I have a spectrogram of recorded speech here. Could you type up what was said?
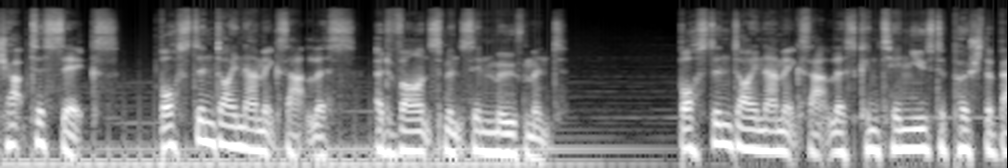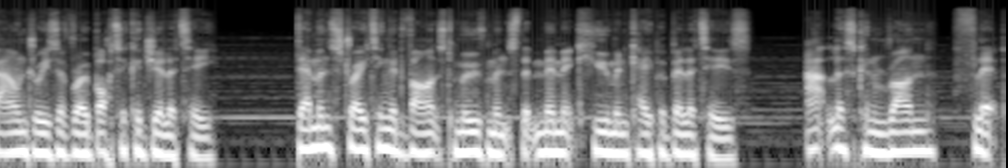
Chapter 6 Boston Dynamics Atlas Advancements in Movement Boston Dynamics Atlas continues to push the boundaries of robotic agility. Demonstrating advanced movements that mimic human capabilities, Atlas can run, flip,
